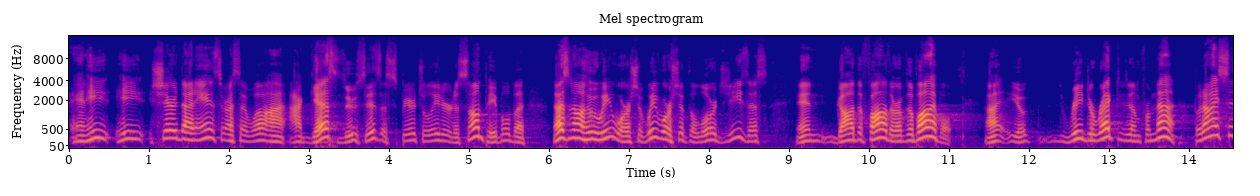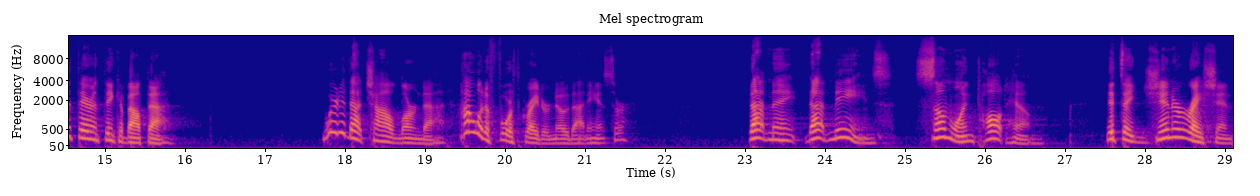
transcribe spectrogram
And he, he shared that answer. I said, Well, I, I guess Zeus is a spiritual leader to some people, but that's not who we worship. We worship the Lord Jesus and God the Father of the Bible. I, you know, redirected him from that. But I sit there and think about that. Where did that child learn that? How would a fourth grader know that answer? That, may, that means someone taught him. It's a generation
